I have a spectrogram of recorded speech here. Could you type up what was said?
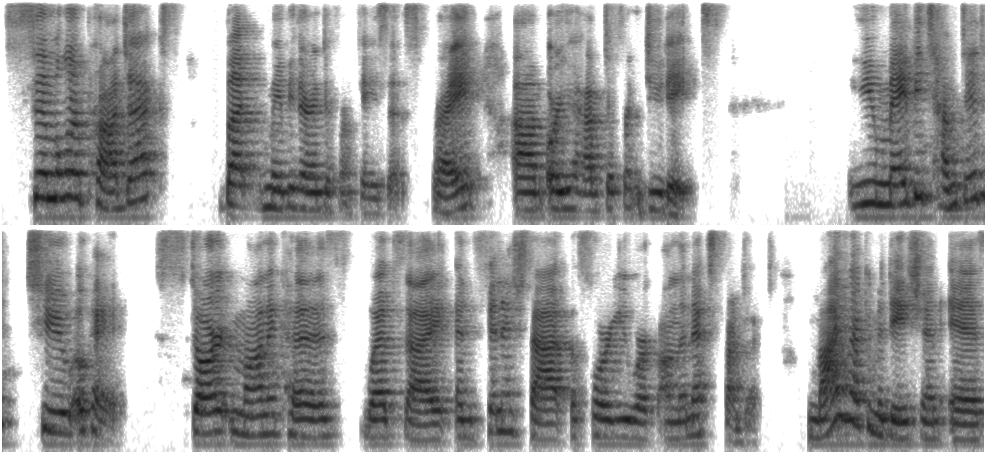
similar projects, but maybe they're in different phases, right? Um, or you have different due dates. You may be tempted to, okay, start Monica's website and finish that before you work on the next project my recommendation is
